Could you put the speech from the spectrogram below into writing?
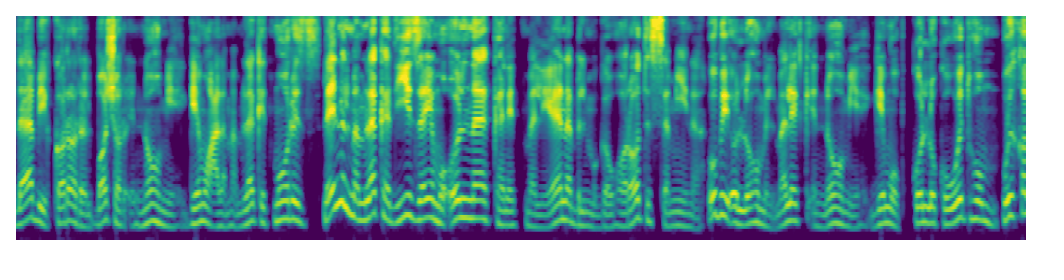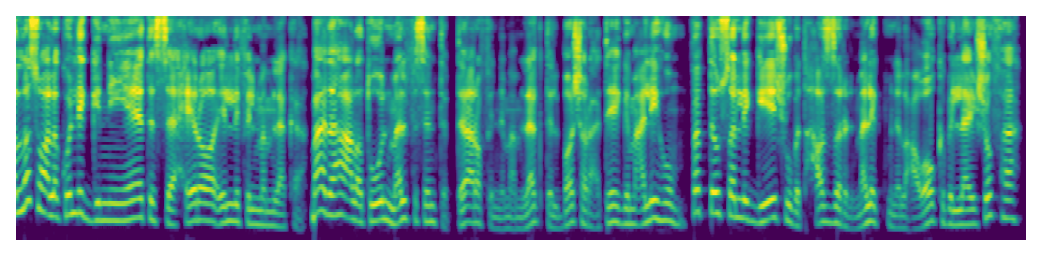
ده بيقرر البشر إنهم يهجموا على مملكة مورز لأن المملكة دي زي ما قلنا كانت مليانة بالمجوهرات الثمينة وبيقول لهم الملك إنهم يهجموا بكل قوتهم ويخلصوا على كل الجنيات الساحرة اللي في المملكة. بعدها على طول مالفسنت بتعرف إن مملكة البشر هتهجم عليهم فبتوصل للجيش وبتحذر الملك من العواقب اللي هيشوفها.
